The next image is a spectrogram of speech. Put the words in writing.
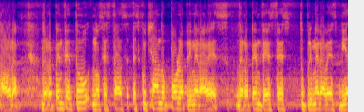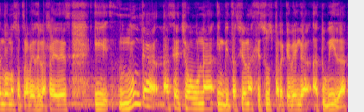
Ahora, de repente tú nos estás escuchando por la primera vez, de repente este es tu primera vez viéndonos a través de las redes y nunca has hecho una invitación a Jesús para que venga a tu vida,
